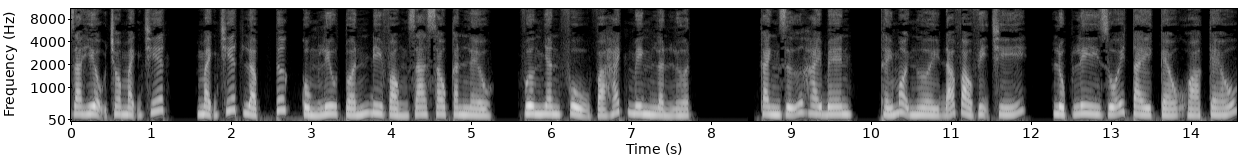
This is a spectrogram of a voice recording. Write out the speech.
ra hiệu cho Mạnh Chiết. Mạnh Chiết lập tức cùng Lưu Tuấn đi vòng ra sau căn lều, Vương Nhân Phủ và Hách Minh lần lượt. Canh giữ hai bên, thấy mọi người đã vào vị trí, Lục Ly duỗi tay kéo khóa kéo,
